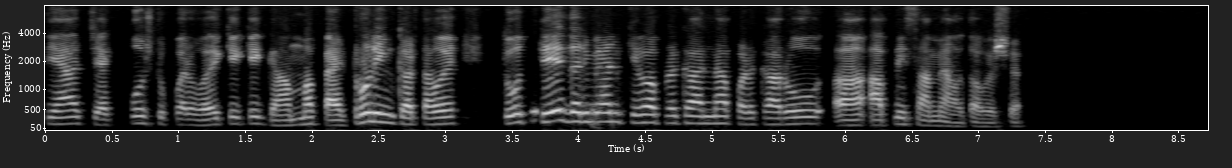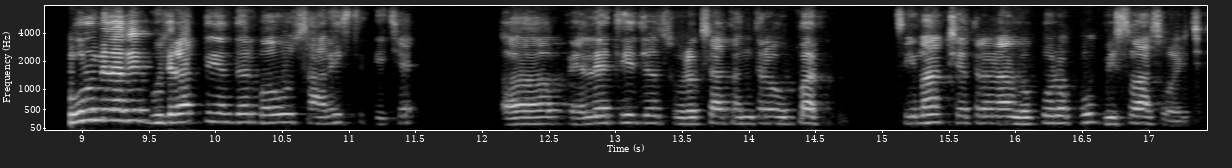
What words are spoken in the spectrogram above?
ત્યાં ચેકપોસ્ટ ઉપર હોય કે કે ગામમાં પેટ્રોલિંગ કરતા હોય, તો તે દરમિયાન કેવા પ્રકારના પડકારો આપની સામે આવતા હોય છે કુલ મિલાકે ગુજરાતની અંદર બહુ સારી સ્થિતિ છે. પહેલેથી જ સુરક્ષા તંત્ર ઉપર સીમા ક્ષેત્રના લોકોનો ખૂબ વિશ્વાસ હોય છે.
